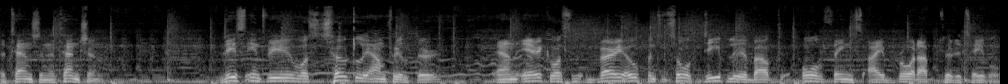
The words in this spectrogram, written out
Attention, Attention. This interview was totally unfiltered, and Eric was very open to talk deeply about all things I brought up to the table.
